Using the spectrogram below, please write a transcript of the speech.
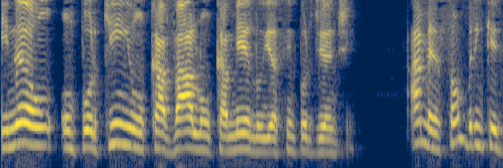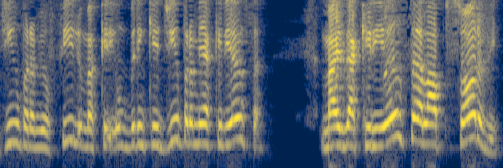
e não um porquinho, um cavalo, um camelo e assim por diante. Ah, mas é só um brinquedinho para meu filho, uma, um brinquedinho para minha criança. Mas a criança ela absorve.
